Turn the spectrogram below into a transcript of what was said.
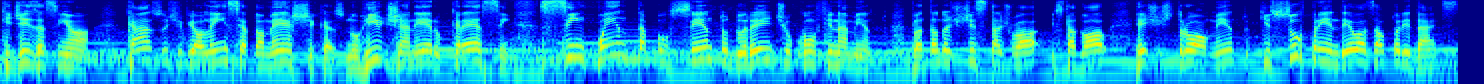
que diz assim, ó, casos de violência domésticas no Rio de Janeiro crescem 50% durante o confinamento. Plantão da Justiça Estadual registrou aumento que surpreendeu as autoridades.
